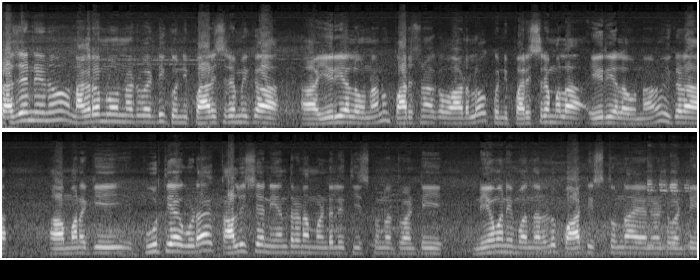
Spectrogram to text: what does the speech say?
ప్రజెంట్ నేను నగరంలో ఉన్నటువంటి కొన్ని పారిశ్రామిక ఏరియాలో ఉన్నాను. పారిశ్రామిక వాడలో కొన్ని పరిశ్రమల ఏరియాలో ఉన్నాను. ఇక్కడ మనకి పూర్తిగా కూడా కాలుష్య నియంత్రణ మండలి తీసుకున్నటువంటి నియమ నిబంధనలు పాటిస్తున్నాయనేటువంటి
